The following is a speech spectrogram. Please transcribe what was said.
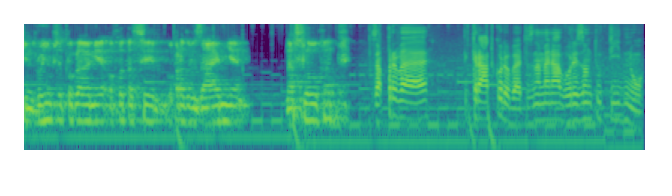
tím druhým předpokladem je ochota si opravdu vzájemně naslouchat. Za prvé krátkodobé, to znamená v horizontu týdnu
